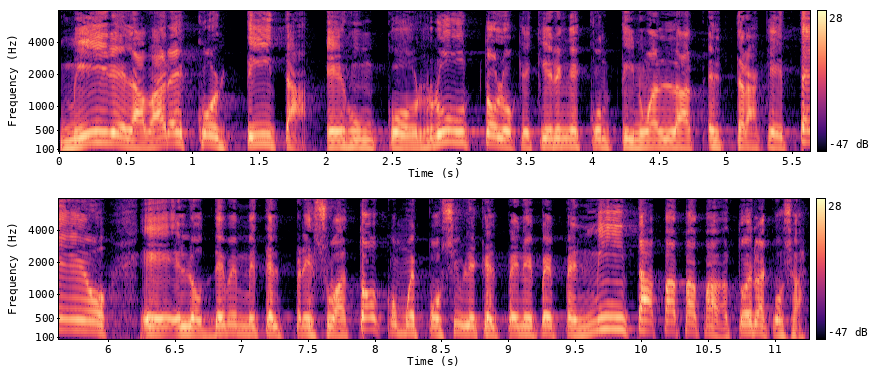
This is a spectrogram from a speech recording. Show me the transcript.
Mire, la vara es cortita, es un corrupto, lo que quieren es continuar el traqueteo, eh, los deben meter preso a todos, ¿cómo es posible que el PNP permita? Pa, pa, pa, toda la cosa.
